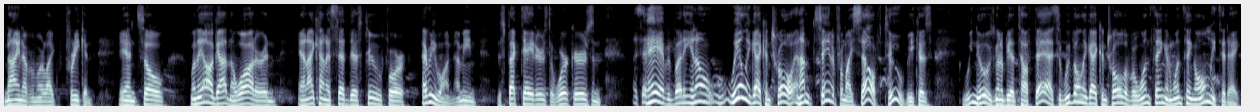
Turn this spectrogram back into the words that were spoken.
nine of them are like freaking. And so when they all got in the water and and i kind of said this too for everyone. I mean the spectators the workers and i said hey everybody you know we only got control and i'm saying it for myself too because we knew it was going to be a tough day. I said we've only got control over one thing and one thing only today.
